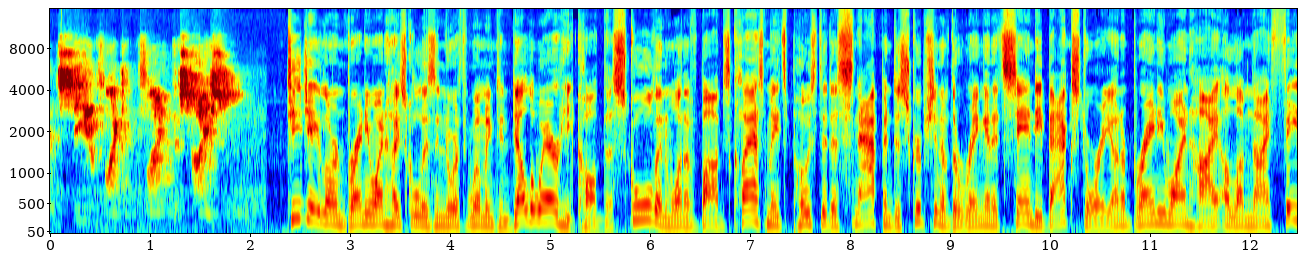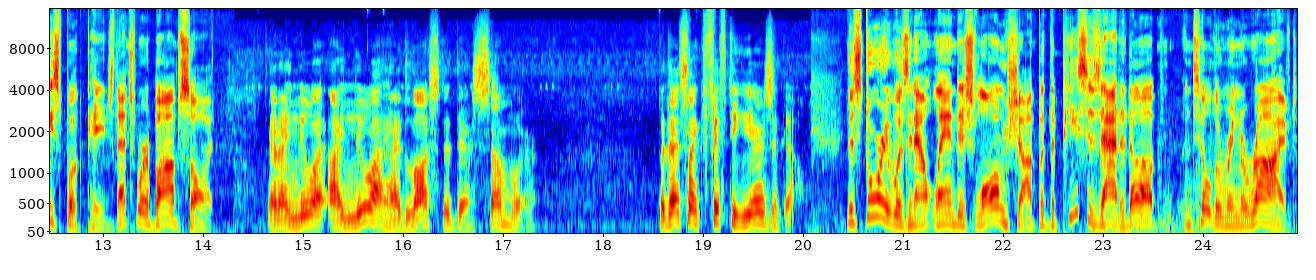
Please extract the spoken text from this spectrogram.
at seeing if I can find this high school. TJ learned Brandywine High School is in North Wilmington, Delaware. He called the school, and one of Bob's classmates posted a snap and description of the ring and its sandy backstory on a Brandywine High alumni Facebook page. That's where Bob saw it. And I knew I, I knew I had lost it there somewhere. But that's like 50 years ago. The story was an outlandish long shot, but the pieces added up until the ring arrived.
